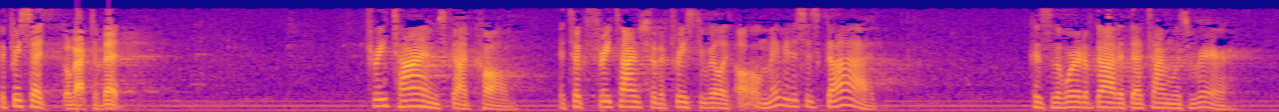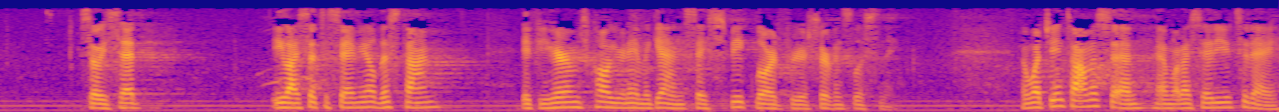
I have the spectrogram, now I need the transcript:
The priest said, Go back to bed. Three times God called. It took three times for the priest to realize, oh, maybe this is God. Because the word of God at that time was rare. So he said, Eli said to Samuel, this time, if you hear him call your name again, say, Speak, Lord, for your servant's listening. And what Gene Thomas said, and what I say to you today,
